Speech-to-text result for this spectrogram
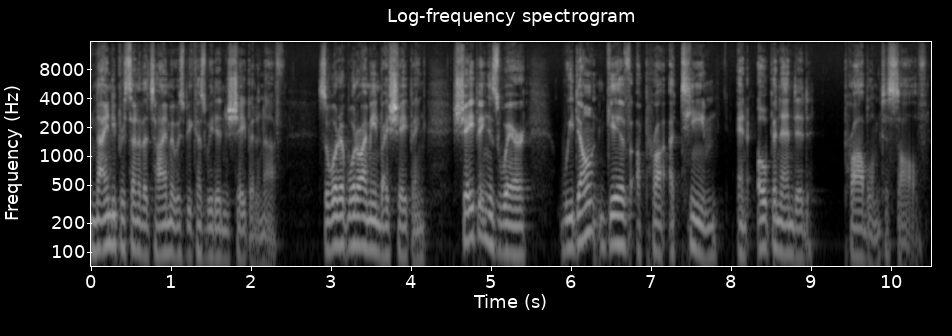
90% of the time it was because we didn't shape it enough. So, what, what do I mean by shaping? Shaping is where we don't give a, pro, a team an open ended problem to solve.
